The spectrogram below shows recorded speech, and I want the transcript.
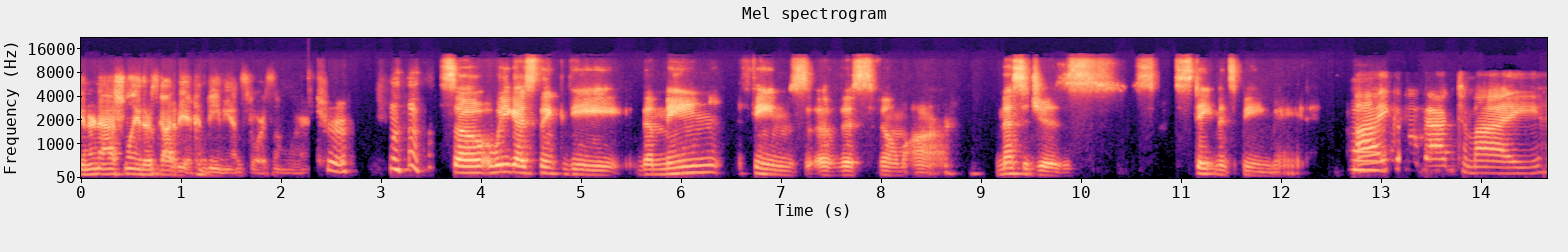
internationally, there's got to be a convenience store somewhere. True. So, what do you guys think the the main themes of this film are? Messages, s- statements being made. I go back to my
